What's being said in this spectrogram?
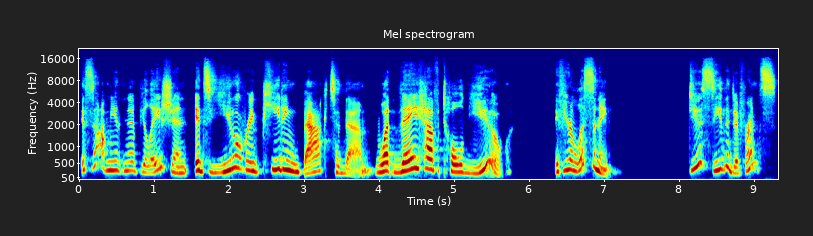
It's not manipulation, it's you repeating back to them what they have told you. If you're listening, do you see the difference?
